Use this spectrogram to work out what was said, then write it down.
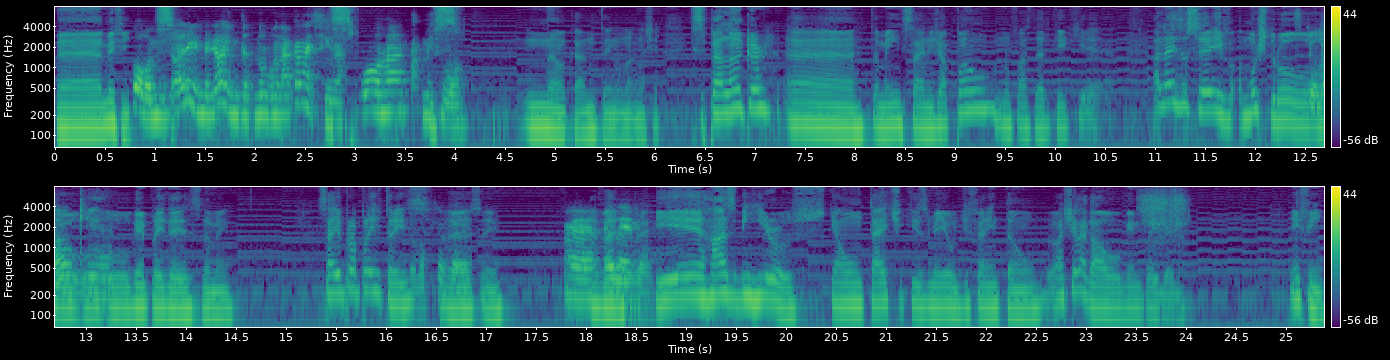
é, enfim. Pô, olha aí, melhor ainda, Nobunaga na China. Porra, muito bom. Não, cara, não tem no na China. Spelunker é, também sai no Japão, não faço ideia do que, que é. Aliás, eu sei, mostrou o, o, o, gameplay desse também. Saiu pra Play 3. É, isso aí. É, é eu lembro. E Hasbin Heroes, que é um Tactics meio diferentão. Eu achei legal o gameplay dele. Enfim,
